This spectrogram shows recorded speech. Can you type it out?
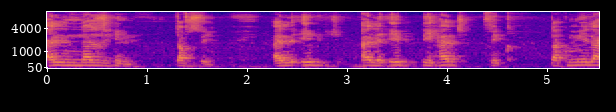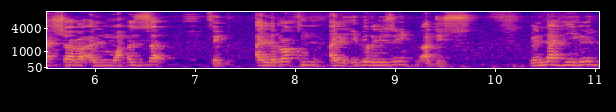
Al-Nazhin Tafsir. Al-Ibtihaj Fiqh. Takmilah Syara Al-Muhazzab Fiqh. Al-Raqm Al-Ibrizi Hadis. Rendah diri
